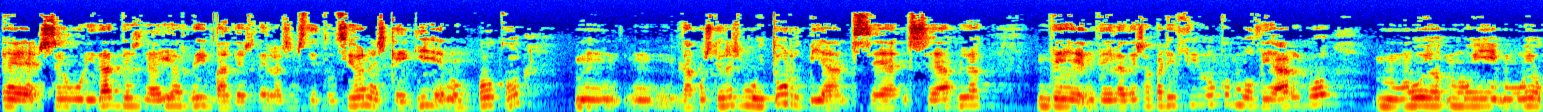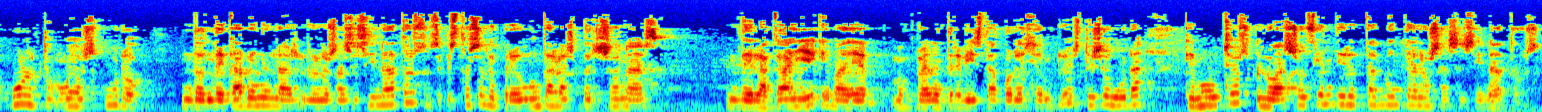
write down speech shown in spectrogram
eh, seguridad desde ahí arriba, desde las instituciones que guíen un poco, mm, mm, la cuestión es muy turbia. Se, se habla de, de, la desaparición como de algo muy, muy, muy oculto, muy oscuro, donde caben los asesinatos. Esto se le pregunta a las personas de la calle, que vaya en plan entrevista, por ejemplo, estoy segura que muchos lo asocian directamente a los asesinatos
